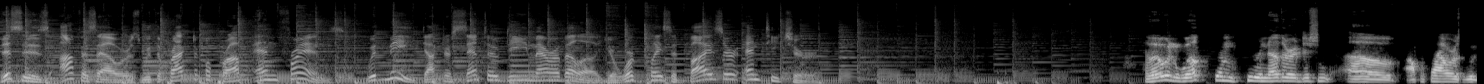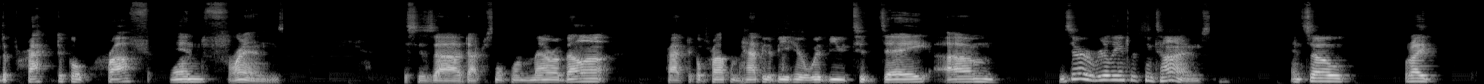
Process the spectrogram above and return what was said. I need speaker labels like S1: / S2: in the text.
S1: This is Office Hours with the Practical Prof and Friends, with me, Dr. Santo D. Marabella, your workplace advisor and teacher. Hello, and welcome to another edition of Office Hours with the Practical Prof and Friends. This is uh, Dr. Santo Marabella, Practical Prof. I'm happy to be here with you today. Um, these are really interesting times. And so, what I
